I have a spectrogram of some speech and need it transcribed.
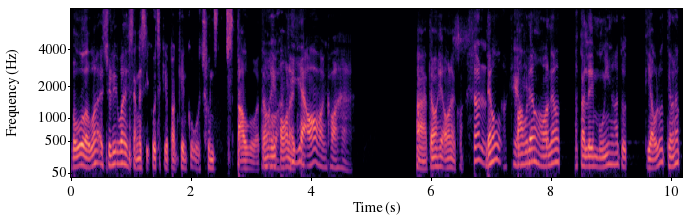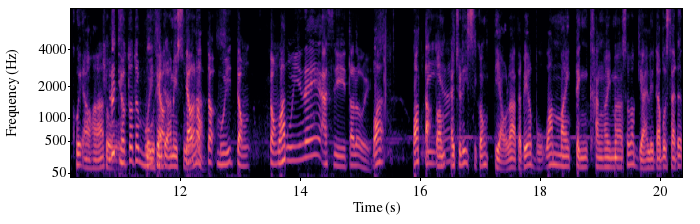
冇啊！我 actually 我上个时嗰一个房间佢有春一包嘅，等我去攞嚟系啊，我还看下。啊，等我去攞嚟讲。แล้ว包แล้วห่อแล้วแต่เลยมุ้ยฮะตัวเดียวแล้วเดียวแล้วกุยเอาฮะตัว 你条到到每条条系咪数啦？到每栋栋每咧，还是得嘞？我我搭档 actually 是讲掉啦，特别我冇我唔系定坑去嘛，所以我夹你 double sided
